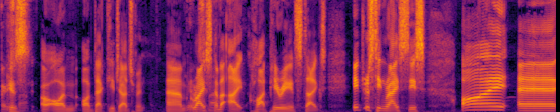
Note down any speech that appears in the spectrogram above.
Very because I I'm I back your judgment. Um, race smart. number eight, Hyperion Stakes. Interesting race. This I uh,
